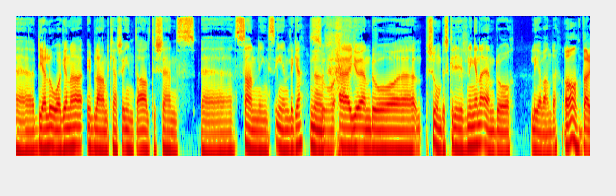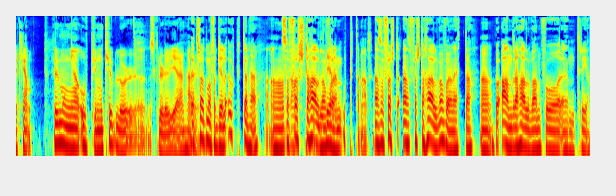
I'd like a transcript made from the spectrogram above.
eh, dialogerna ibland kanske inte alltid känns eh, sanningsenliga Nej. så är ju ändå eh, personbeskrivningarna ändå levande. Ja, verkligen. Hur många opiumkulor eh, skulle du ge den här? Jag tror att man får dela upp den här. Ja, så första halvan får en- upp den alltså. Alltså första, alltså första halvan får en etta Ja, och andra halvan får en tre.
